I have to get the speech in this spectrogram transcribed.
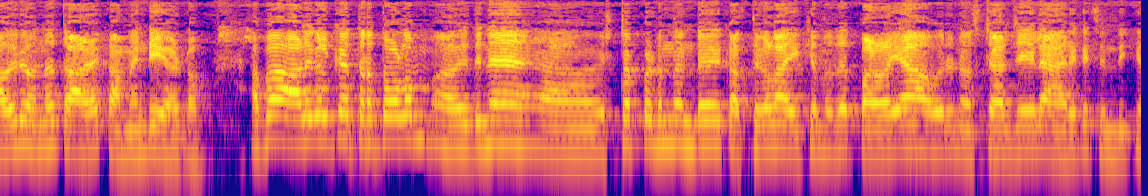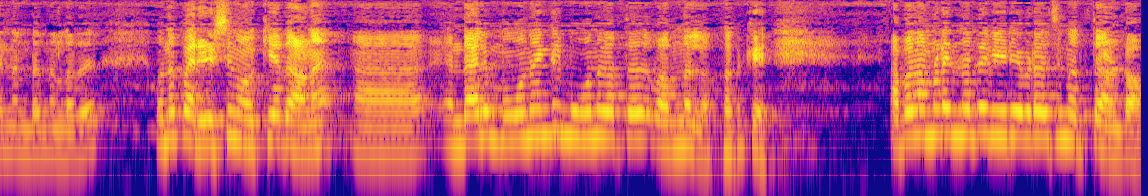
അവരൊന്ന് താഴെ കമന്റ് ചെയ്യാം കേട്ടോ. അപ്പൊ ആളുകൾക്ക് എത്രത്തോളം ഇതിനെ ഇഷ്ടപ്പെടുന്നുണ്ട് കത്തുകൾ അയക്കുന്നത് പഴയ ഒരു നൊസ്റ്റാൾജിയയിൽ ആരൊക്കെ ചിന്തിക്കുന്നുണ്ടെന്നുള്ളത് ഒന്ന് പരീക്ഷിച്ച് നോക്കിയതാണ്. എന്തായാലും മൂന്നെങ്കിൽ മൂന്ന് കത്ത് വന്നല്ലോ. ഓക്കെ അപ്പൊ നമ്മൾ ഇന്നത്തെ വീഡിയോ ഇവിടെ വെച്ച് നിർത്തുകയാണ് കേട്ടോ.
